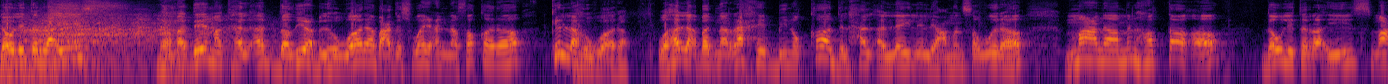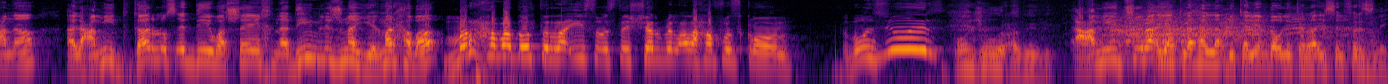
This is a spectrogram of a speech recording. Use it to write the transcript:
دولة الرئيس نعم. ما دامك هالقد ضليع بالهوارة بعد شوي عنا فقرة كلها هوارة. وهلأ بدنا نرحب بنقاد الحلقة الليلة اللي عم نصورها. معنا من هالطاقة دولة الرئيس معنا العميد كارلوس إدي والشيخ نديم الجميل. مرحبا. مرحبا دولة الرئيس وأستاذ شربل الله يحفظكم. بونجور بونجور حبيبي. عميد شو رأيك لهلأ بكلام دولة الرئيس الفرزلي؟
